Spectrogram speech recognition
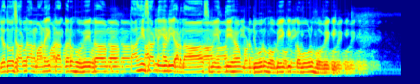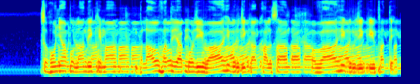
ਜਦੋਂ ਸਾਡਾ ਮਨ ਇਕਾਗਰ ਹੋਵੇਗਾ ਤਾਂ ਹੀ ਸਾਡੀ ਜਿਹੜੀ ਅਰਦਾਸ ਬੇਨਤੀ ਹੈ ਉਹ ਮਨਜ਼ੂਰ ਹੋਵੇਗੀ, ਕਬੂਲ ਹੋਵੇਗੀ। ਸੋ ਹੋਈਆਂ ਭੁੱਲਾਂ ਦੀ ਖਿਮਾ, ਬਲਾਓ ਫਤਿਹ ਆਖੋ ਜੀ, ਵਾਹਿਗੁਰੂ ਜੀ ਕਾ ਖਾਲਸਾ, ਵਾਹਿਗੁਰੂ ਜੀ ਕੀ ਫਤਿਹ।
